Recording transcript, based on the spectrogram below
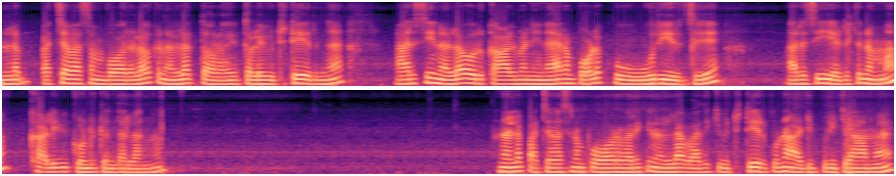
நல்லா பச்சை வாசம் போகிற அளவுக்கு நல்லா தொலை தொலைவி விட்டுட்டே இருங்க. அரிசி நல்லா ஒரு கால் மணி நேரம் போல் பூ ஊறிடுச்சு அரிசி எடுத்து நம்ம கழுவி கொண்டுட்டு வந்துடலாங்க. நல்லா பச்சை வாசனம் போகிற வரைக்கும் நல்லா வதக்கி விட்டுட்டே இருக்கணும். அடி பிடிக்காமல்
